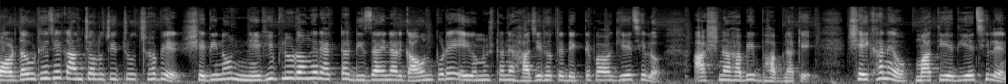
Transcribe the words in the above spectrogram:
পর্দা উঠেছে কান চলচ্চিত্র উৎসবের, সেদিনও নেভি ব্লু রঙের একটা ডিজাইনার গাউন পরে এই অনুষ্ঠানে হাজির হতে দেখতে পাওয়া গিয়েছিল আশনা হাবিব ভাবনাকে। সেইখানেও মাতিয়ে দিয়েছিলেন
